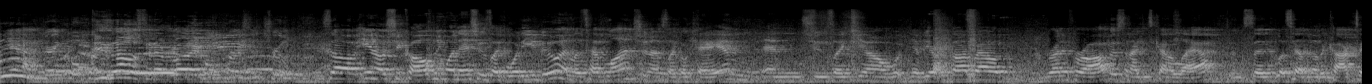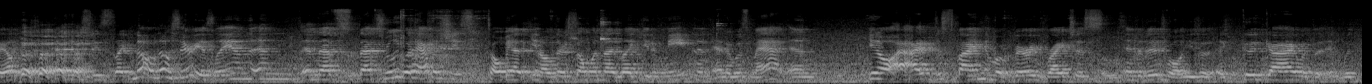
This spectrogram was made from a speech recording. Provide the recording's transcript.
uh, yeah, very cool person. Keith Ellison, everybody. Very Cool person, truly. So, you know, she called me one day. She was like, "What are you doing? Let's have lunch." And I was like, "Okay." And and she was like, "You know, have you ever thought about running for office?" And I just kind of laughed and said, "Let's have another cocktail." and she's like, "No, no, seriously." And and that's that's really what happened. She's told me, you know, there's someone I'd like you to meet, and, and it was Matt. And you know, I, I just find him a very righteous individual. He's a, a good guy with a, with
